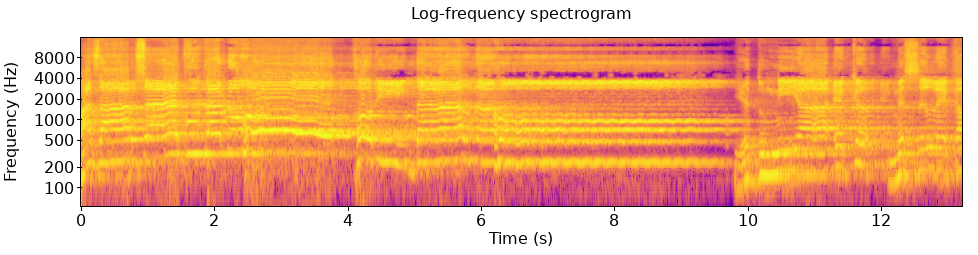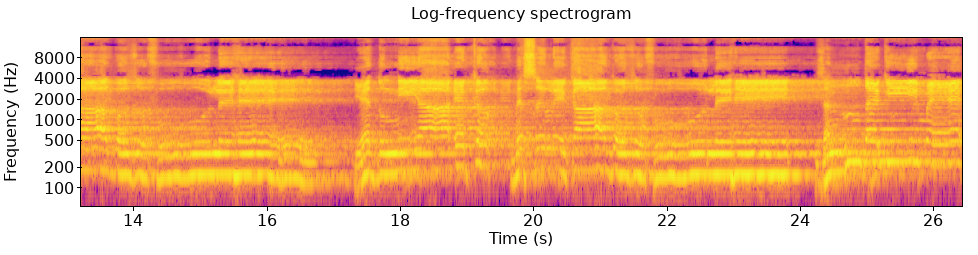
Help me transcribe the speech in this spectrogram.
বাজার সে গুজার दुनिया एक मिसल कागज़ फूल है। ये दुनिया एक मिसल कागज़ फूल है। ज़िंदगी में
